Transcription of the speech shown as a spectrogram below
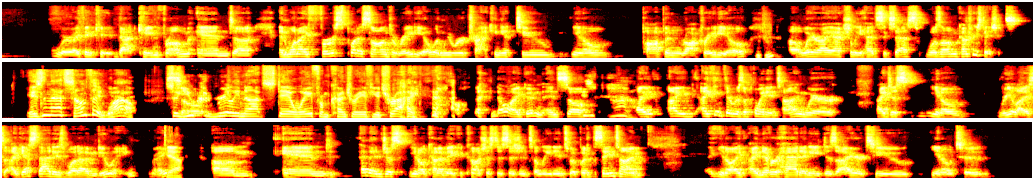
where I think that came from. And uh, and when I first put a song to radio, and we were tracking it to you know pop and rock radio, mm-hmm. uh, where I actually had success was on country stations. Isn't that something? Wow. So, so, you could really not stay away from country if you tried. no, no, I couldn't. And so I, I I think there was a point in time where I just you know realized I guess that is what I'm doing, right? Yeah. Um, and and then just you know kind of make a conscious decision to lean into it but at the same time you know I, I never had any desire to you know to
